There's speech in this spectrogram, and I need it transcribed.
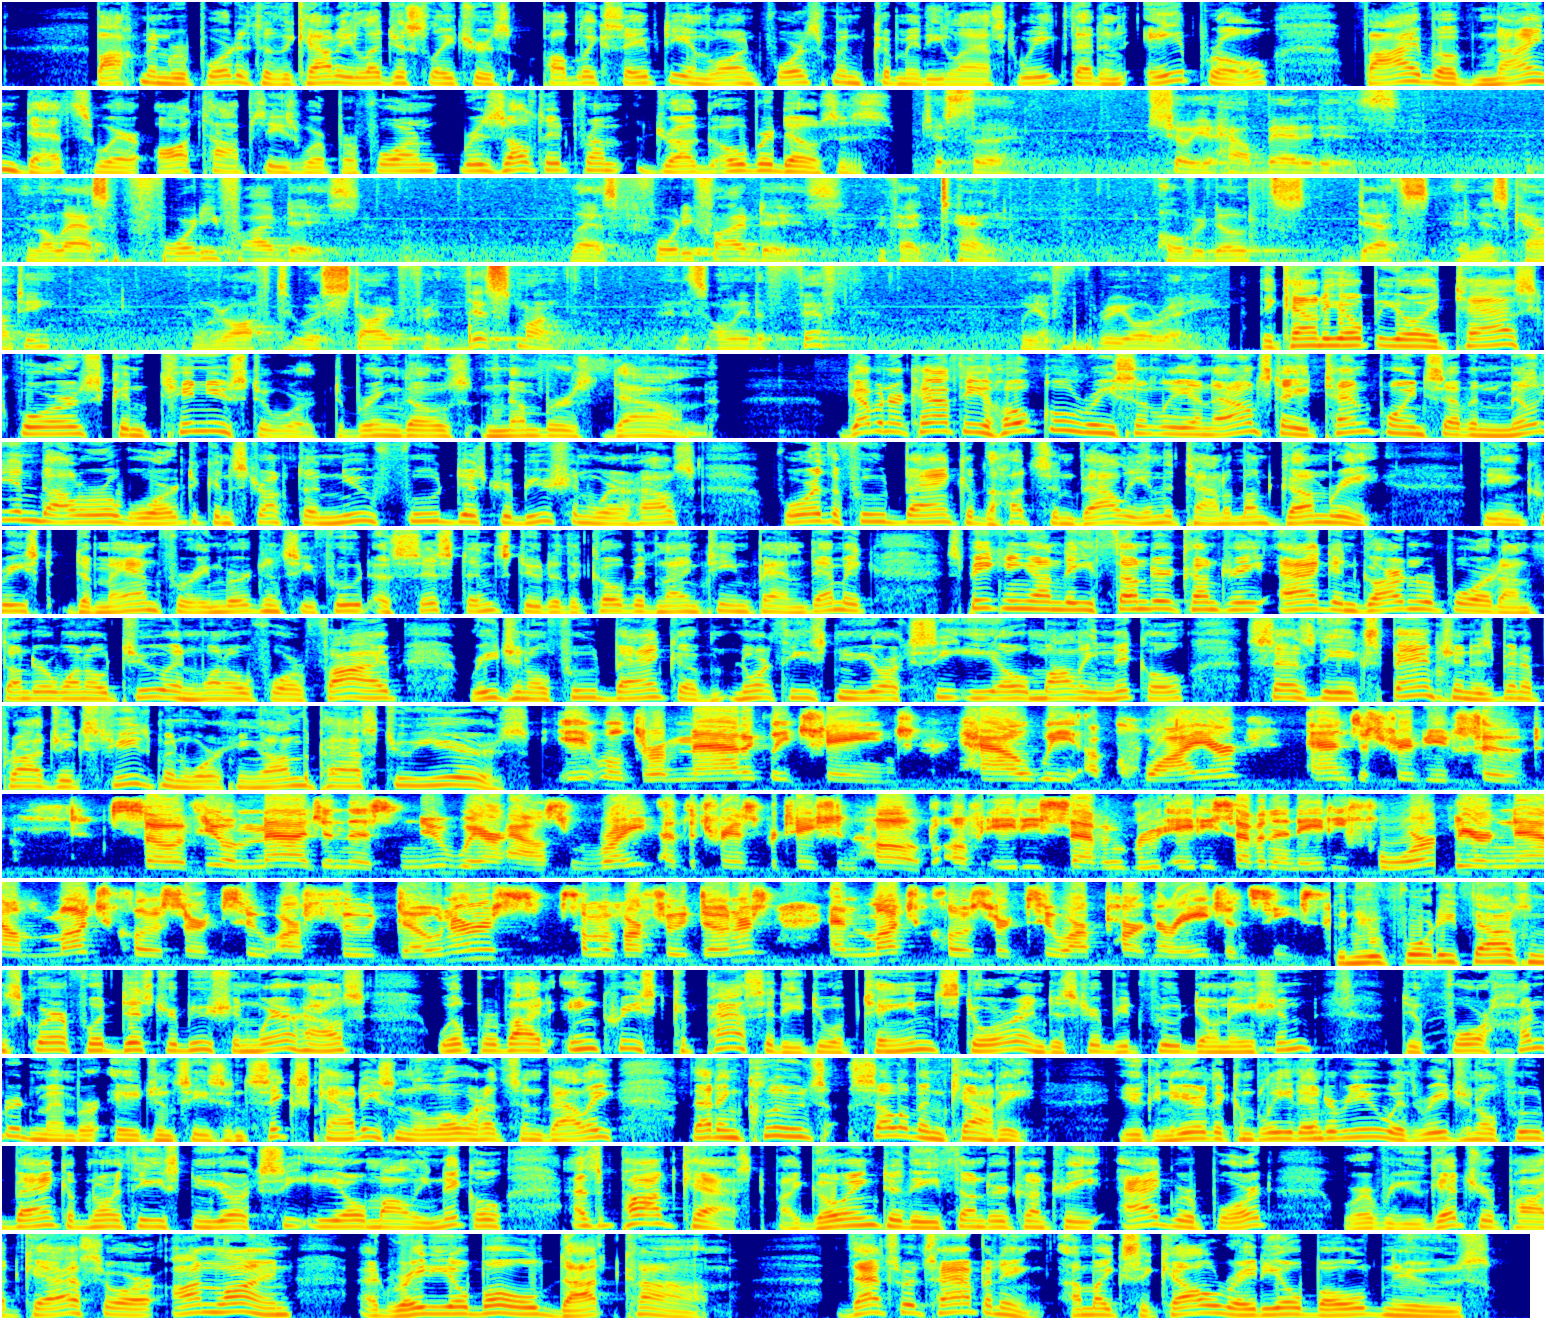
Bockman reported to the county legislature's Public Safety and Law Enforcement Committee last week that in April, five of nine deaths where autopsies were performed resulted from drug overdoses. Just to show you how bad it is, in the last 45 days, last 45 days, we've had 10 overdose deaths in this county, and we're off to a start for this month, and it's only the fifth. We have three already. The County Opioid Task Force continues to work to bring those numbers down. Governor Kathy Hochul recently announced a $10.7 million award to construct a new food distribution warehouse for the food bank of the Hudson Valley in the town of Montgomery the increased demand for emergency food assistance due to the COVID 19 pandemic. Speaking on the Thunder Country Ag and Garden Report on Thunder 102 and 1045, Regional Food Bank of Northeast New York CEO Molly Nicol says the expansion has been a project she's been working on the past two years. It will dramatically change how we acquire and distribute food. So if you imagine this new warehouse right at the transportation hub of 87, Route 87 and 84, we are now much closer to our food donors, some of our food donors, and much closer to our partner agencies. The new 40,000 square foot distribution warehouse will provide increased capacity to obtain, store, and distribute food donation to 400 member agencies in six counties in the lower Hudson Valley. That includes Sullivan County. You can hear the complete interview with Regional Food Bank of Northeast New York CEO Molly Nicol as a podcast by going to the Thunder Country Ag Report, wherever you get your podcasts, or online at radiobold.com. That's what's happening. I'm Mike Sikel, Radio Bold News.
